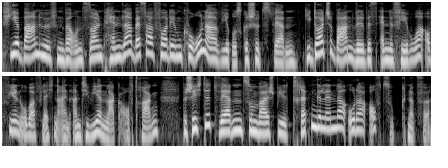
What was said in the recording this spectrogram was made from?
vier Bahnhöfen bei uns sollen Pendler besser vor dem Coronavirus geschützt werden. Die Deutsche Bahn will bis Ende Februar auf vielen Oberflächen ein Antivirenlack auftragen. Beschichtet werden zum Beispiel Treppengeländer oder Aufzugknöpfe.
